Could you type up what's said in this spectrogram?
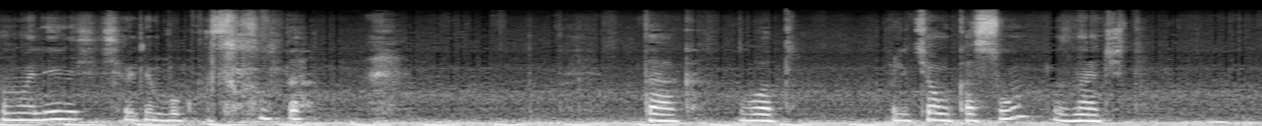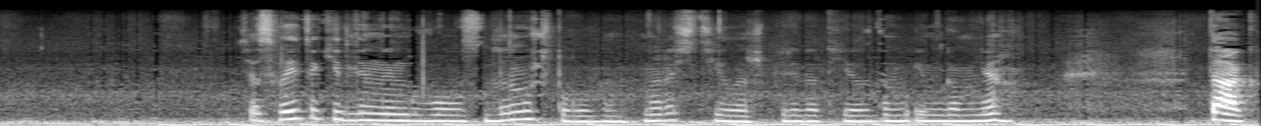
помолились, и сегодня Бог послал, да. Так, вот. Плетем косу, значит. Сейчас свои такие длинные волосы. Да ну что вы, нарастила аж перед отъездом Инга мне. Так,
